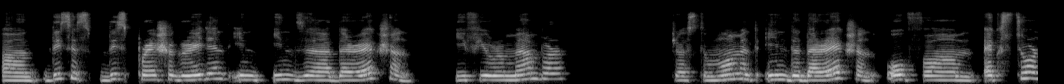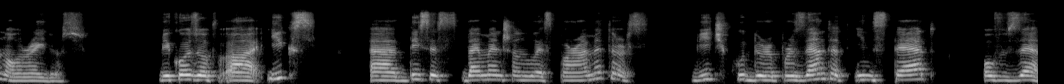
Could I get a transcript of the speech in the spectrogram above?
uh, this is this pressure gradient in, in the direction, if you remember, just a moment, in the direction of um, external radius. Because of uh, x, uh, this is dimensionless parameters, which could be represented instead of z.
